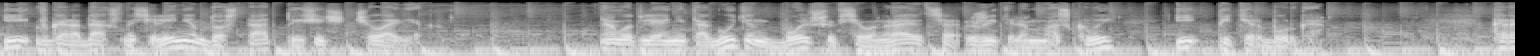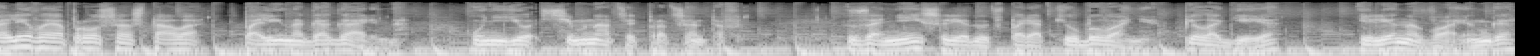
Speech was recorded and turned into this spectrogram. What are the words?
и в городах с населением до 100 тысяч человек. А вот Леонид Агутин больше всего нравится жителям Москвы и Петербурга. Королевой опроса стала Полина Гагарина. У нее 17%. За ней следуют в порядке убывания Пелагея, Елена Ваенга,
